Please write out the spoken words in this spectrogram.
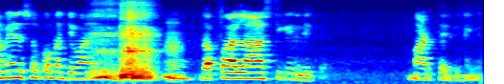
ಆಮೇಲೆ ಸ್ವಲ್ಪ ಮಧ್ಯಮ ಹಾಲು. ದಪ್ಪ ಹಾಲು ಲಾಸ್ಟಿಗೆ ಇರಲಿಕ್ಕೆ ಮಾಡ್ತಾ ಇದ್ದೀನಿ ಈಗ.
